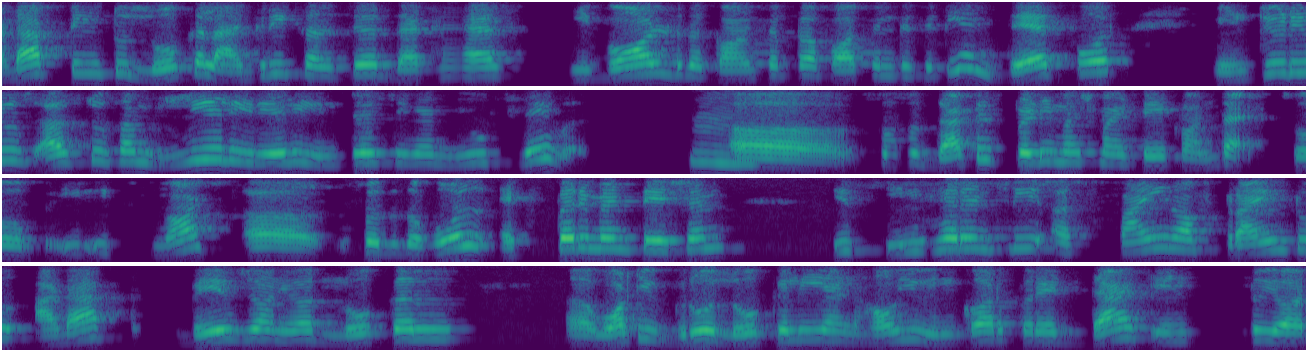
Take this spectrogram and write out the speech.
adapting to local agriculture that has evolved the concept of authenticity and therefore introduced us to some really really interesting and new flavors Hmm. uh, so, so that is pretty much my take on that. So it's not uh, so the whole experimentation is inherently a sign of trying to adapt based on your local uh, what you grow locally and how you incorporate that into your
